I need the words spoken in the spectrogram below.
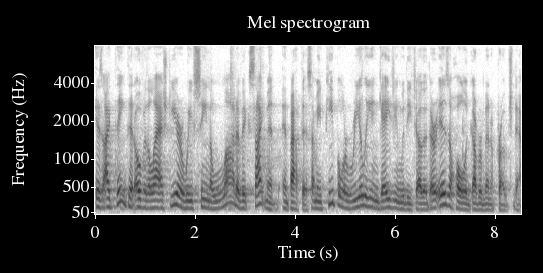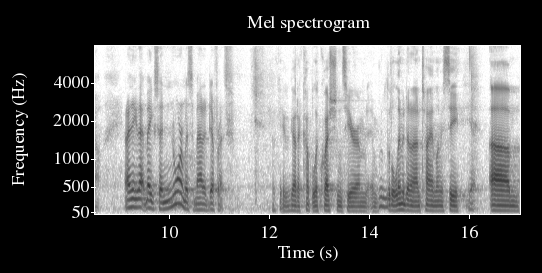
is I think that over the last year, we've seen a lot of excitement about this. I mean, people are really engaging with each other. There is a whole of government approach now. And I think that makes an enormous amount of difference. Okay, we've got a couple of questions here, um, and we're a little limited on time. Let me see. Yeah. Um,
